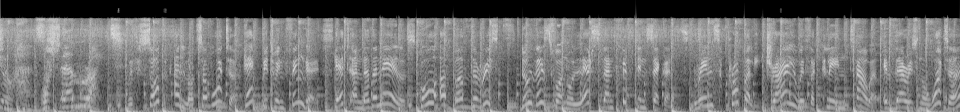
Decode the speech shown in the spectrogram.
Wash your hands. Wash them right. With soap and lots of water. Get between fingers. Get under the nails. Go above the wrists. Do this for no less than 15 seconds. Rinse properly. Dry with a clean towel. If there is no water,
